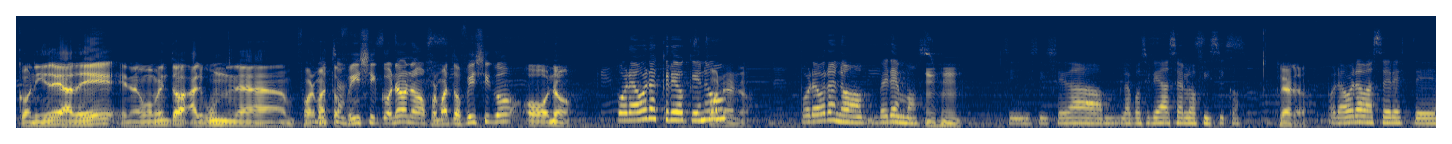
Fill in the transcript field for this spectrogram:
Con idea de, en algún momento, algún ah, formato Fecha. físico. No, no, formato físico o no. Por ahora creo que no. Por ahora no. Por ahora no, veremos si, si se da la posibilidad de hacerlo físico. Claro, Por ahora va a ser este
